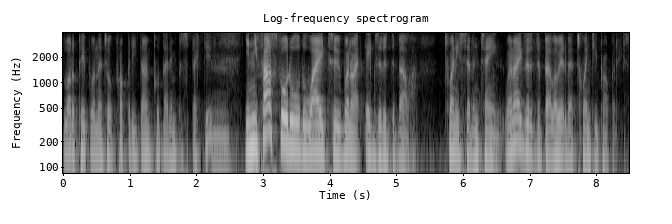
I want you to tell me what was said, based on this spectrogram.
a lot of people when they talk property don't put that in perspective. And you fast forward all the way to when I exited Di Bella, 2017. When I exited Di Bella, we had about 20 properties.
